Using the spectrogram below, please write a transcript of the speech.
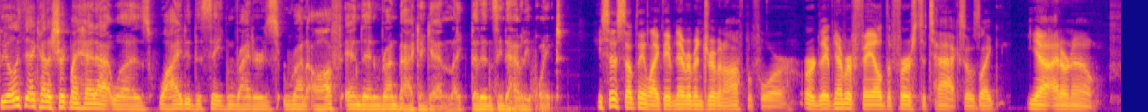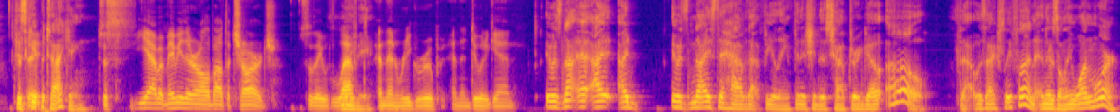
The only thing I kind of shook my head at was why did the Satan riders run off and then run back again? Like that didn't seem to have any point. He says something like they've never been driven off before or they've never failed the first attack. So it's like, yeah, I don't know. Just Did keep they- attacking. Just yeah, but maybe they're all about the charge. So they left Maybe. and then regroup and then do it again. It was not. I. I. It was nice to have that feeling finishing this chapter and go, oh, that was actually fun. And there's only one more.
